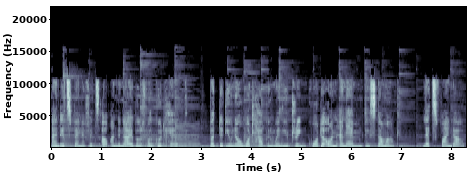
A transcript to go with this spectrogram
and its benefits are undeniable for good health. But did you know what happens when you drink water on an empty stomach? Let's find out.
